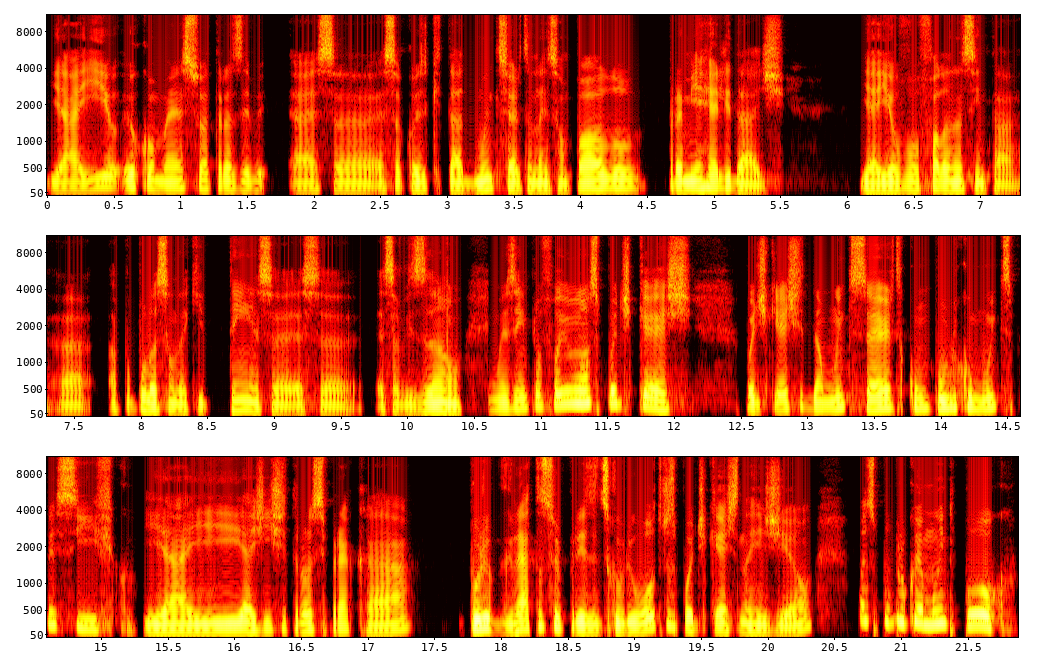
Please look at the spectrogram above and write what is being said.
E aí eu, eu começo a trazer essa, essa coisa que dá muito certo lá em São Paulo para minha realidade. E aí eu vou falando assim, tá, a, a população daqui tem essa, essa, essa visão. Um exemplo foi o nosso podcast. Podcast dá muito certo com um público muito específico. E aí a gente trouxe para cá, por grata surpresa, descobriu outros podcasts na região, mas o público é muito pouco.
